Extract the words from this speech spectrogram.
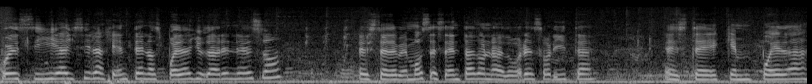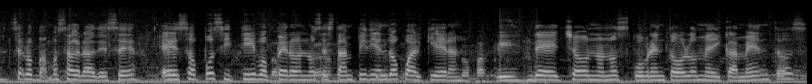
Pues sí, ahí sí la gente nos puede ayudar en eso. Este, debemos 60 donadores ahorita. Este, quien pueda, se los vamos a agradecer. Eso positivo, pero nos están pidiendo cualquiera. Y de hecho no nos cubren todos los medicamentos.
